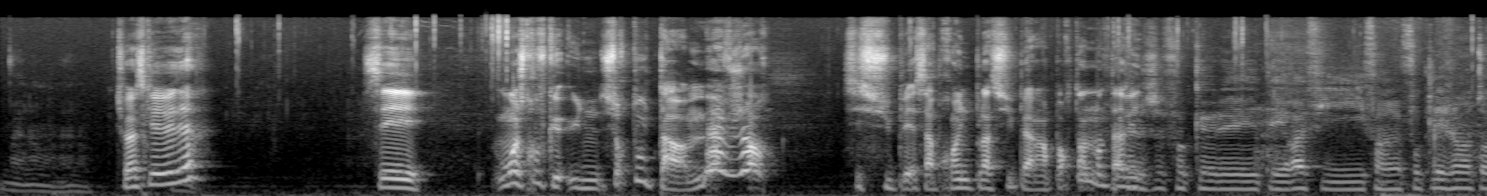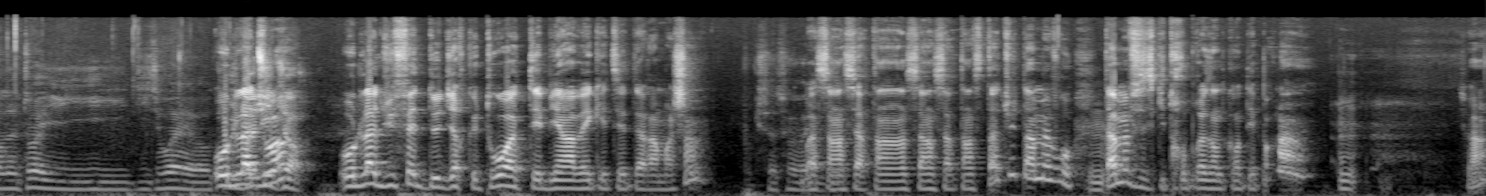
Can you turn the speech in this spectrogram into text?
Bah non, bah non. Tu vois ce que je veux dire? C'est. Moi, je trouve que, une... surtout ta meuf, genre, c'est super, ça prend une place super importante dans ta vie. Il faut que les, tes refs, ils- enfin, faut que les gens autour de toi, ils disent ouais. ok, Au-delà, valide, tu vois, genre. Au-delà du fait de dire que toi, t'es bien avec, etc., machin, bah, c'est un, certain, c'est un certain statut, ta meuf, gros. Mm. Ta meuf, c'est ce qui te représente quand t'es pas là. hein. Mm. Tu vois?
